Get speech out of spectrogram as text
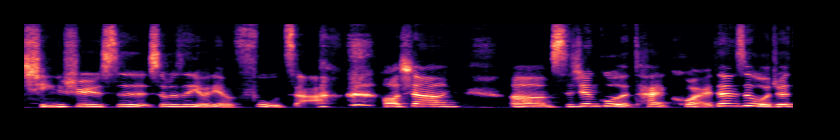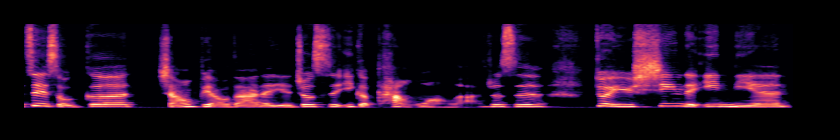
情绪是是不是有点复杂？好像，呃，时间过得太快。但是我觉得这首歌想要表达的，也就是一个盼望啦，就是对于新的一年，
